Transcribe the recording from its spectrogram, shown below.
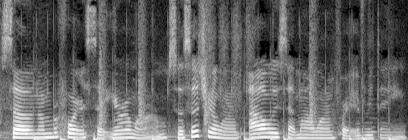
So, number four is set your alarm. So, set your alarm. I always set my alarm for everything.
